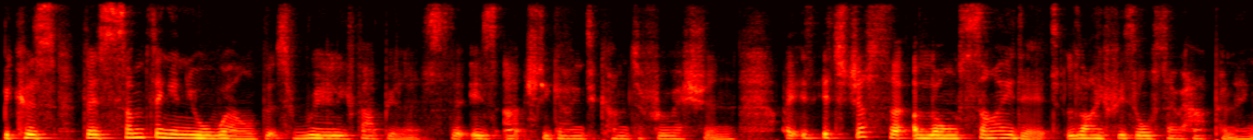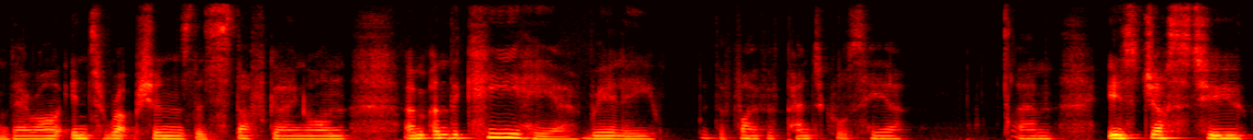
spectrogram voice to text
because there's something in your world that's really fabulous that is actually going to come to fruition. It's just that alongside it, life is also happening. There are interruptions, there's stuff going on. Um, and the key here, really, with the Five of Pentacles here, um, is just to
